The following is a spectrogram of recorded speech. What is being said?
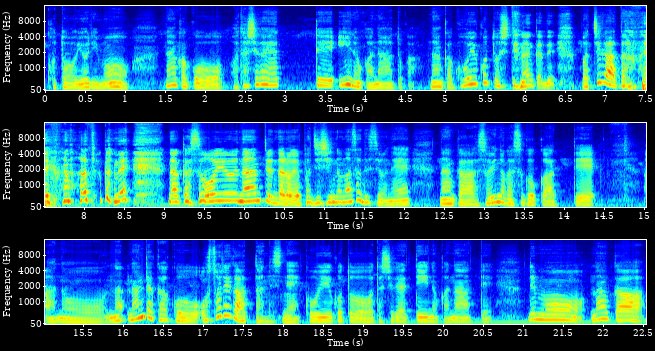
ことよりもなんかこう私がやっていいのかなとかなんかこういうことして なんかね罰が当たらないかなとかね なんかそういう何て言うんだろうやっぱ自信のなさですよね。なんかそういうのがすごくあってあのなんだかこう恐れがあったんですね。こういうことを私がやっていいのかなって。でもなんか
